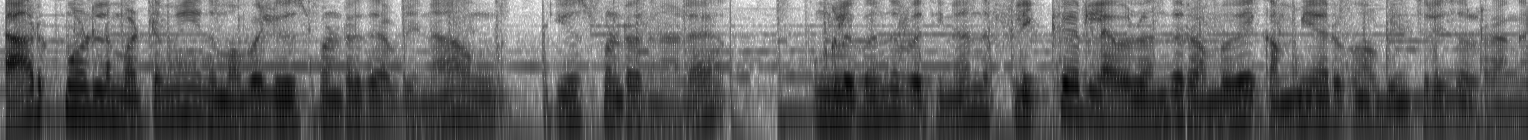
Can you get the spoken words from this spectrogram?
டார்க் மோடில் மட்டுமே இந்த மொபைல் யூஸ் பண்ணுறது அப்படின்னா யூஸ் பண்ணுறதுனால உங்களுக்கு வந்து பார்த்திங்கன்னா இந்த ஃப்ளிக்கர் லெவல் வந்து ரொம்பவே கம்மியாக இருக்கும் அப்படின்னு சொல்லி சொல்கிறாங்க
